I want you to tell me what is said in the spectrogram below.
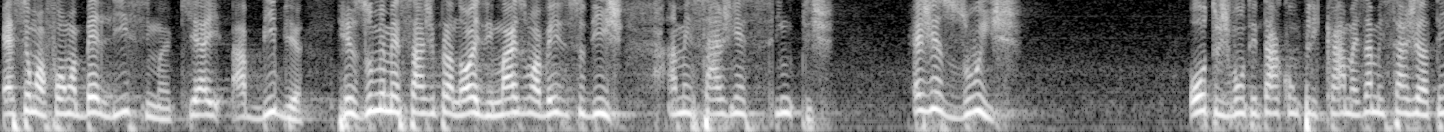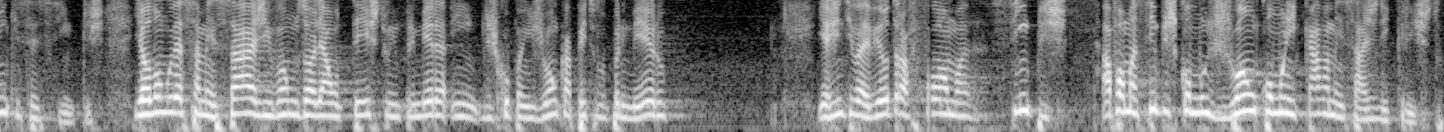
Essa é uma forma belíssima que a, a Bíblia resume a mensagem para nós. E mais uma vez isso diz: a mensagem é simples. É Jesus. Outros vão tentar complicar, mas a mensagem ela tem que ser simples. E ao longo dessa mensagem, vamos olhar um texto em primeira, em, desculpa, em João capítulo 1, e a gente vai ver outra forma simples, a forma simples como João comunicava a mensagem de Cristo.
